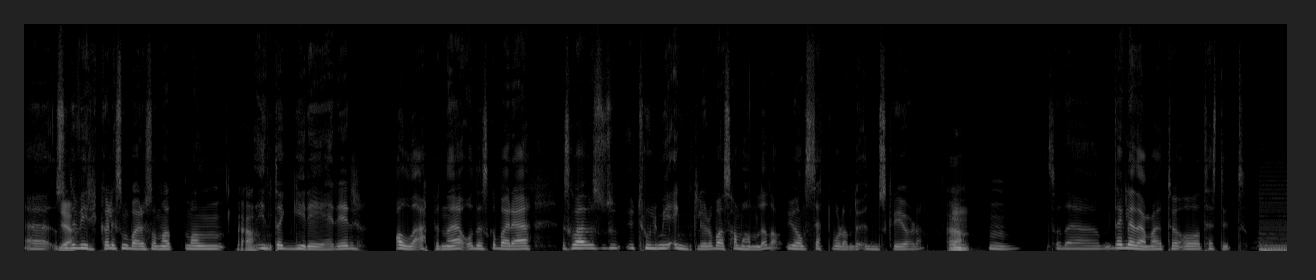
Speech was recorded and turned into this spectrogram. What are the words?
Eh, så yeah. det virka liksom bare som at man Ja. integrerer alle appene, og det skal bare Det skal være så utrolig mye enklere å bare samhandle, da, uansett hvordan du ønsker å gjøre det. Ja. Mm. Mm. Så det, det gleder jeg meg til å teste ut.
